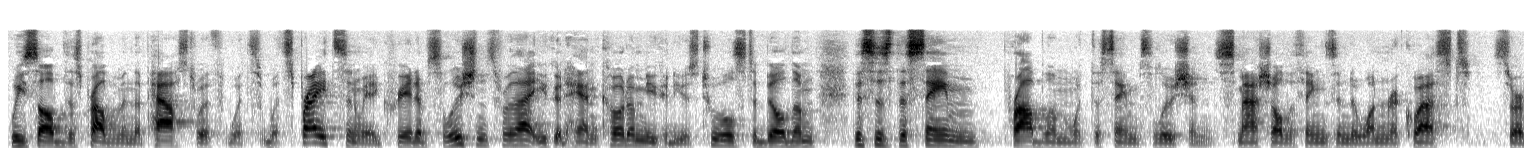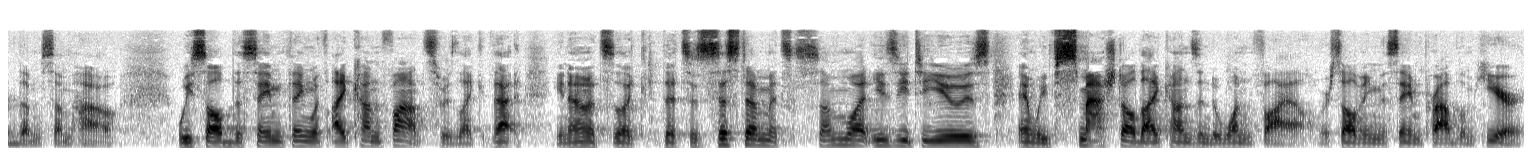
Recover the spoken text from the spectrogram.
We solved this problem in the past with, with, with sprites, and we had creative solutions for that. You could hand code them. You could use tools to build them. This is the same problem with the same solution. Smash all the things into one request, serve them somehow. We solved the same thing with icon fonts. It was like that, you know, it's like, that's a system, it's somewhat easy to use, and we've smashed all the icons into one file. We're solving the same problem here.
